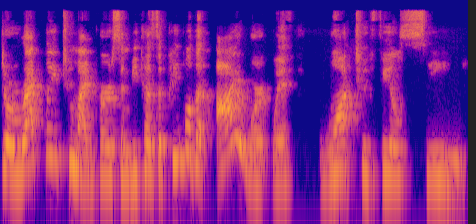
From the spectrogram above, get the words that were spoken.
directly to my person because the people that I work with want to feel seen,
